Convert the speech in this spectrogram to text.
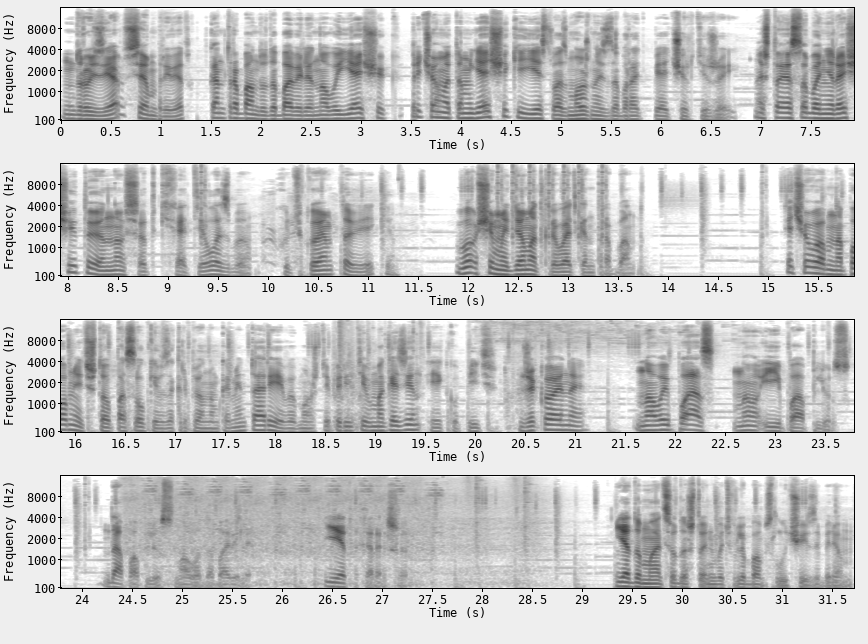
Друзья, всем привет. В контрабанду добавили новый ящик, причем в этом ящике есть возможность забрать 5 чертежей. На что я особо не рассчитываю, но все-таки хотелось бы, хоть в коем-то веке. В общем, идем открывать контрабанду. Хочу вам напомнить, что по ссылке в закрепленном комментарии вы можете перейти в магазин и купить джекоины, новый пас, ну и по плюс. Да, по плюс снова добавили. И это хорошо. Я думаю, отсюда что-нибудь в любом случае заберем.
